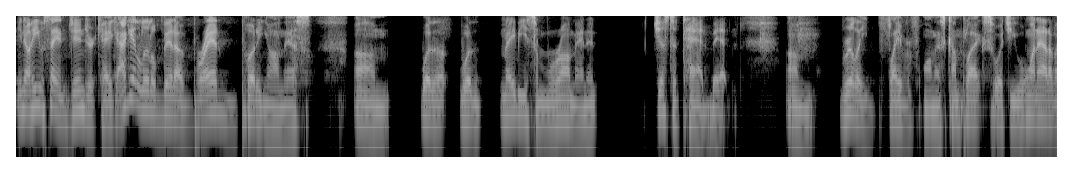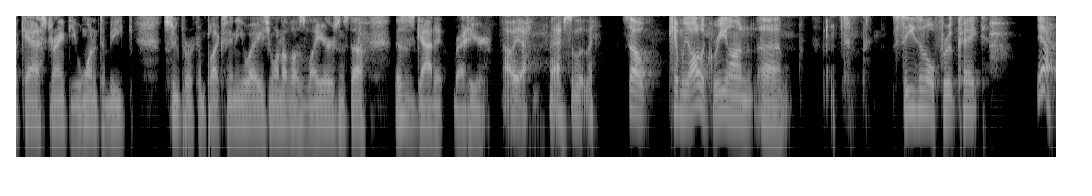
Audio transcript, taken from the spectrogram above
you know, he was saying ginger cake. I get a little bit of bread pudding on this. Um with a with maybe some rum in it. Just a tad bit. Um really flavorful on this complex what you want out of a cask strength you want it to be super complex anyways you want all those layers and stuff this has got it right here Oh yeah. Absolutely. So can we all agree on um seasonal fruitcake? Yeah.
